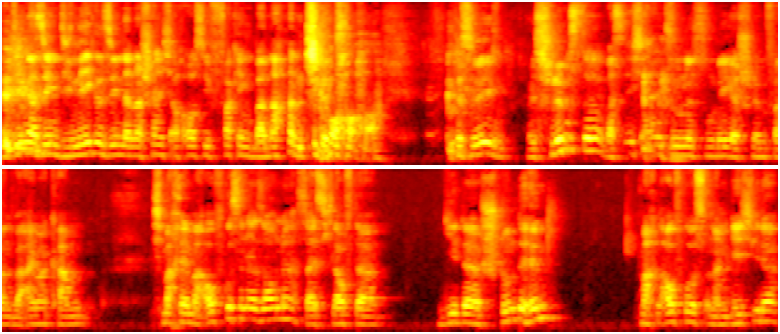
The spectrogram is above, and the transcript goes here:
Die Dinger sehen, die Nägel sehen dann wahrscheinlich auch aus wie fucking Bananenchips. Boah. Deswegen. Das Schlimmste, was ich eigentlich zumindest so mega schlimm fand, war einmal kam, ich mache ja immer Aufguss in der Sauna. Das heißt, ich laufe da jede Stunde hin, mache einen Aufguss und dann gehe ich wieder.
